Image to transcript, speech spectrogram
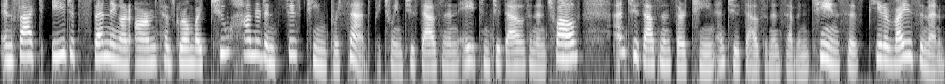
In fact, Egypt's spending on arms has grown by 215% between 2008 and 2012 and 2013 and 2017, says Pieter Wezeman,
